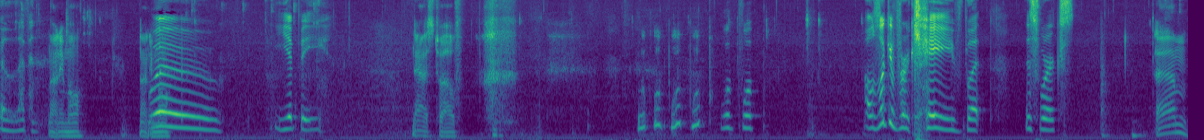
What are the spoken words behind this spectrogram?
Eleven. Not anymore. Not anymore. Whoa. Yippee. Now it's 12. whoop, whoop, whoop, whoop. Whoop whoop. I was looking for a cave, but this works. Um,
